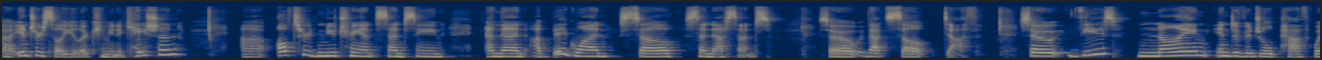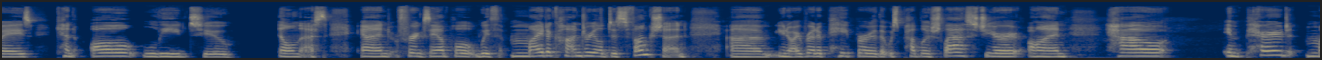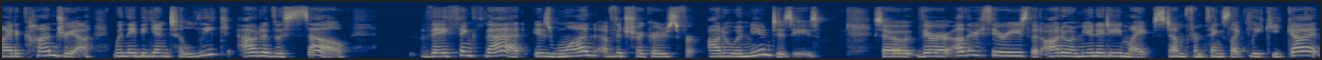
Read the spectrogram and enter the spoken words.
uh, intercellular communication, uh, altered nutrient sensing, and then a big one, cell senescence. So that's cell death. So these nine individual pathways can all lead to illness. And for example, with mitochondrial dysfunction, um, you know, I read a paper that was published last year on how impaired mitochondria, when they begin to leak out of the cell, they think that is one of the triggers for autoimmune disease. So there are other theories that autoimmunity might stem from things like leaky gut,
